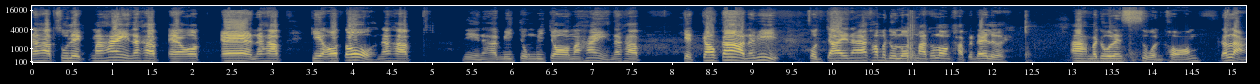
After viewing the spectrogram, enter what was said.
นะครับซูเล็กมาให้นะครับแอร์แอร์นะครับเกียร์ออโต้นะครับนี่นะครับมีจงมีจอมาให้นะครับ799 นะพี่สนใจนะฮะเข้ามาดูรถมาทดลองขับกันได้เลย อะมาดูในส่วนของด้านหลัง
